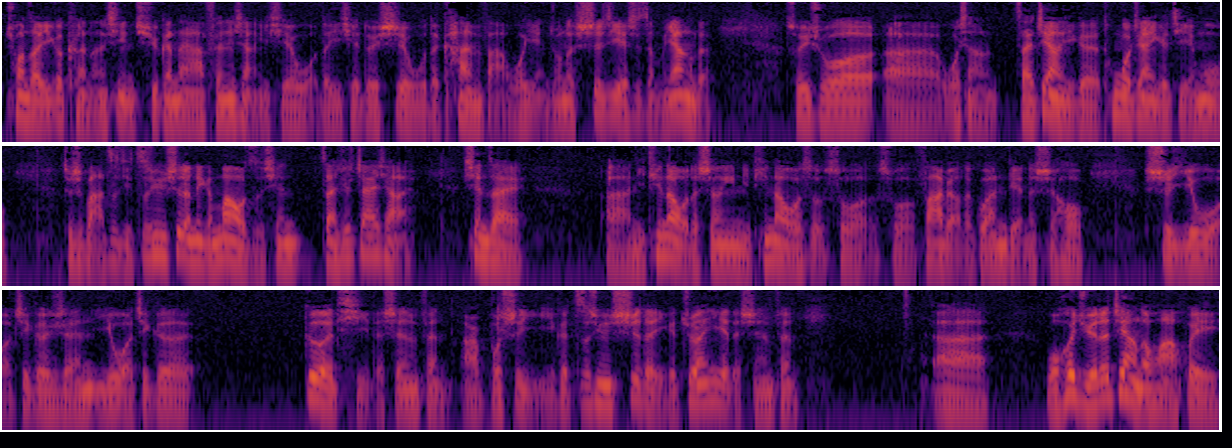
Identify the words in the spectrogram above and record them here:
创造一个可能性，去跟大家分享一些我的一些对事物的看法，我眼中的世界是怎么样的。所以说，呃，我想在这样一个通过这样一个节目，就是把自己咨询师的那个帽子先暂时摘下来。现在，啊、你听到我的声音，你听到我所所所发表的观点的时候，是以我这个人，以我这个个体的身份，而不是以一个咨询师的一个专业的身份。呃，我会觉得这样的话会，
